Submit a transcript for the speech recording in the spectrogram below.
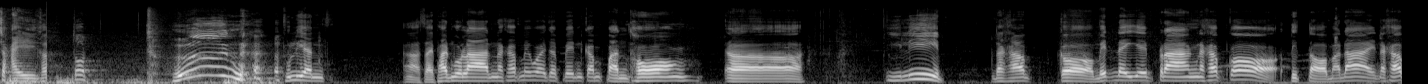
ใจครับสดชื่นทุเรียนอ่าสายพันธุ์โบราณนะครับ ไม่ว่าจะเป็นกำปั่นทองเอ่ออีลีบนะครับ ก็เม็ดใดใยปรางนะครับ ก็ติดต่อมาได้นะครับ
